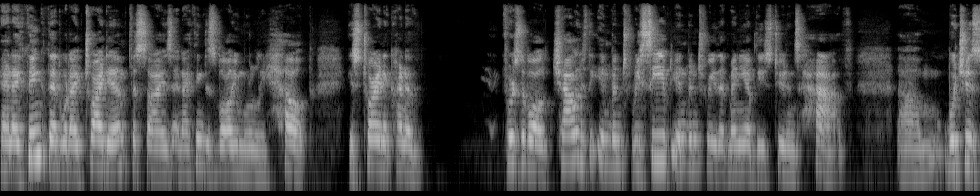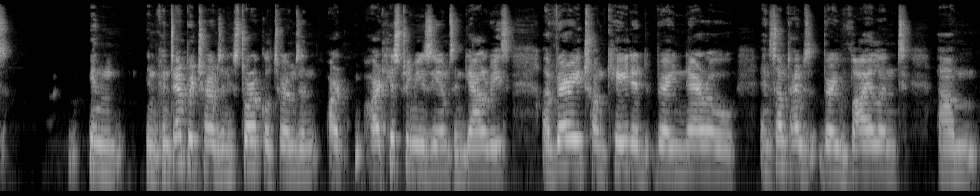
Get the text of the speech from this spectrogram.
And I think that what I try to emphasize, and I think this volume will really help, is trying to kind of, first of all, challenge the invent- received inventory that many of these students have, um, which is in in contemporary terms and historical terms and art, art history museums and galleries, a very truncated, very narrow, and sometimes very violent um,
